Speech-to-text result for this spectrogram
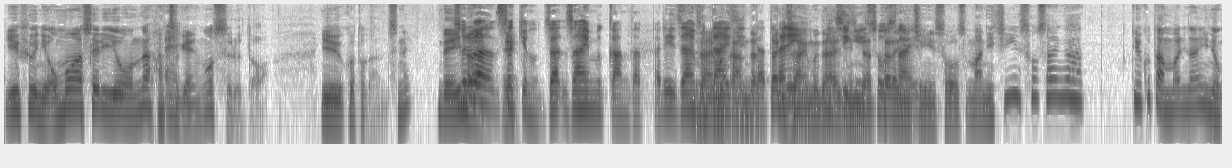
いうふうに思わせるような発言をするということなんですね。でそれはさっきの財務官だったり財務大臣だったり財務大臣だったら日銀総裁。まあ日銀総裁がっていうことはあんまりないの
